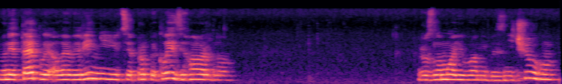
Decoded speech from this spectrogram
Вони теплі, але вирівнюються, пропеклись гарно. Розламаю вам і без нічого.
